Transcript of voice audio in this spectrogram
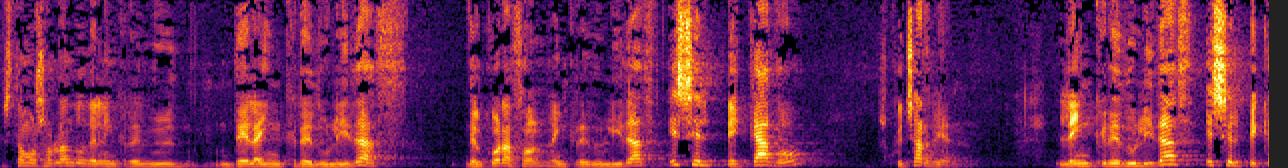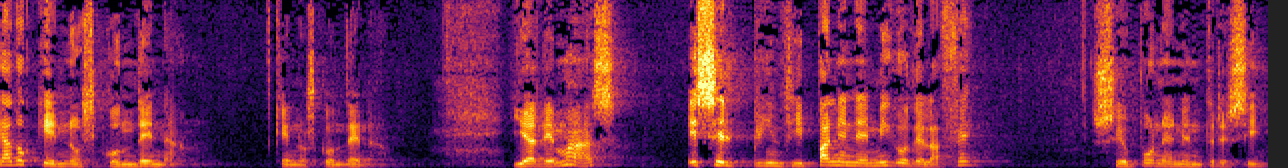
estamos hablando de la, incredulidad del corazón, la incredulidad es el pecado, escuchar bien, la incredulidad es el pecado que nos condena, que nos condena. Y además es el principal enemigo de la fe. Se oponen entre sí.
